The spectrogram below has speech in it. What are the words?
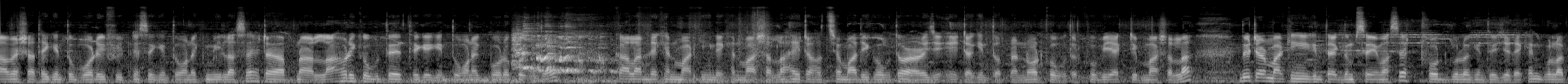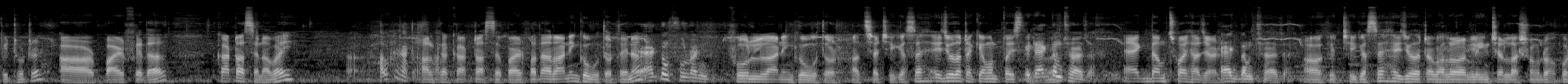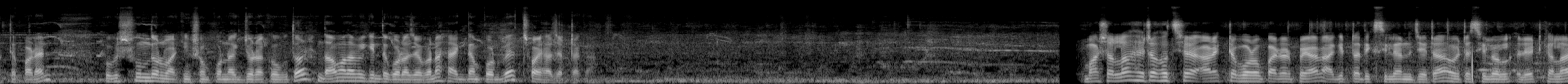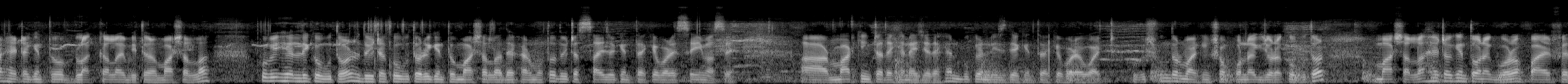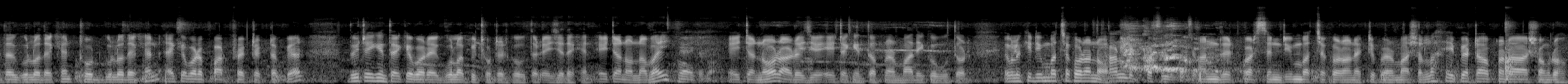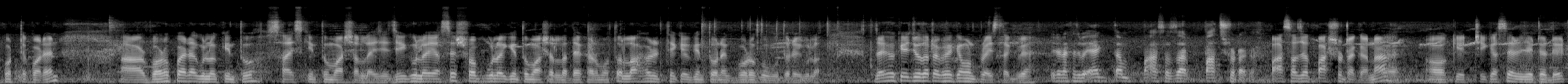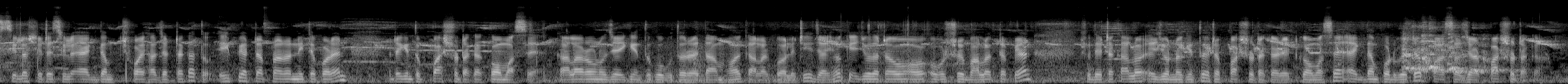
নামের সাথে কিন্তু বডি ফিটনেসে কিন্তু অনেক মিল আছে। এটা আপনার লাহোরি কবুতর থেকে কিন্তু অনেক বড় কবুতর। কালার দেখেন মার্কিং দেখেন মাশাল্লাহ এটা হচ্ছে মাদি কবুতর আর এই যে এটা কিন্তু আপনার নট কবুতর, খুবই অ্যাক্টিভ মাশাল্লাহ দুইটার মার্কিংয়ে কিন্তু একদম সেম আছে। ঠোঁটগুলো কিন্তু এই যে দেখেন, গোলাপি ঠোঁটের। আর পায়ের ফেদার কাটা আছে না ভাই? হালকা কাটা হালকা কাটা আছে পায়ের ফাদা রানিং কবুতর তাই না? একদম ফুল রানিং ফুল রানিং কবুতর। আচ্ছা ঠিক আছে। এই জোড়াটা কেমন প্রাইস এটা একদম ছয় হাজার। একদম ছয় হাজার? একদম ছয় হাজার। ওকে ঠিক আছে। এই জোড়াটা ভালো লাগলে ইনশাল্লাহ সংগ্রহ করতে পারেন। খুবই সুন্দর মার্কিং সম্পন্ন এক জোড়া কবুতর। দামাদামি কিন্তু করা যাবে না। একদম পড়বে ছয় হাজার টাকা। মার্শাল্লাহ এটা হচ্ছে আরেকটা বড় পায়রার পেয়ার। আগেরটা দেখছিলেন যেটা, ওইটা ছিল রেড কালার, এটা কিন্তু ব্ল্যাক কালার ভিতরে মার্শাল্লাহ খুবই হেলদি কবুতর, দুইটা কবুতরই কিন্তু মার্শাল্লাহ দেখার মতো, দুইটা সাইজও কিন্তু একেবারে সেম আছে। আর মার্কিংটা দেখেন এই যে দেখেন বুকের নিচ দিয়ে কিন্তু একেবারে হোয়াইট খুবই সুন্দর মার্কিং সম্পন্ন এক জোড়া কবুতর। মার্শাল্লাহ এটাও কিন্তু অনেক বড়। পায়ের ফেদারগুলো দেখেন ঠোঁটগুলো দেখেন একেবারে পারফেক্ট একটা পেয়ার দুইটাই কিন্তু একেবারে গোলাপি ঠোঁটের কবুতর। এই যে দেখেন এইটা নর না ভাই? হ্যাঁ এইটা নর আর এই যে এটা কিন্তু আপনার মাদি কবুতর। এগুলো কি ডিম বাচ্চা করানো? হান্ড্রেড পার্সেন্ট ডিম বাচ্চা করানো। একটি পেয়ার মাসাল্লাহ এই পেয়ারটা আপনারা সংগ্রহ করতে পারেন। আর বড় পায়রাগুলো কিন্তু সাইজ কিন্তু মাসাল্লাহ যে যেগুলোই আছে সবগুলোই কিন্তু মাসাল্লাহ দেখার মতো। লাহোরের থেকেও কিন্তু অনেক বড় কবুতর এগুলো। যাই হোক এই জুতাটা ভাই কেমন প্রাইস থাকবে? এটা রাখা যাবে একদম পাঁচ হাজার পাঁচশো টাকা। পাঁচ হাজার পাঁচশো টাকা না? হ্যাঁ। ওকে ঠিক আছে যেটা রেট ছিল সেটা ছিল একদম ছয় হাজার টাকা। তো এই পেয়ারটা আপনারা নিতে পারেন এটা কিন্তু পাঁচশো টাকা কম আছে। কালার অনুযায়ী কিন্তু কবুতরের দাম হয় কালার কোয়ালিটি যাই হোক এই জোড়াটাও অ- অবশ্যই ভালো একটা পেয়ার শুধু এটা কালো এই জন্য কিন্তু এটা পাঁচশো টাকা রেট কম আছে। একদম পড়বে এটা পাঁচ হাজার পাঁচশো টাকা।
